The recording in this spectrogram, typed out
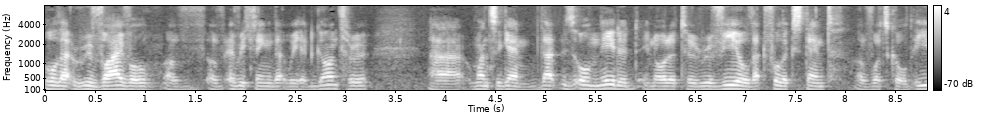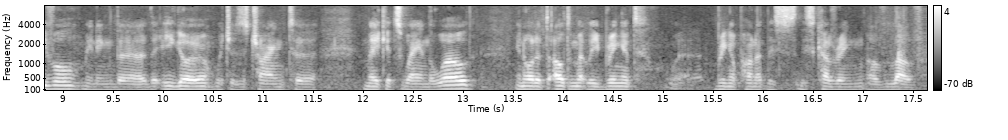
all that revival of, of everything that we had gone through. Uh, once again, that is all needed in order to reveal that full extent of what's called evil, meaning the, the ego, which is trying to make its way in the world, in order to ultimately bring it, uh, bring upon it this, this covering of love.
